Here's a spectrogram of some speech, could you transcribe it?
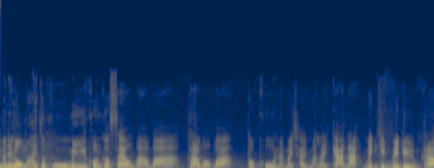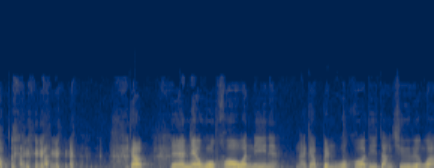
ไม่ได้ลงมาให้โต๊ะครู มีคนก็แซวมาว่าครับเขาบอกว่าโต๊ะครูเนี่ยไม่ใช่มาลายกานะ ไม่กินไม่ดื่มครับ ครับดังนั้นเนี่ยหัวข้อวันนี้เนี่ยนะครับเป็นหัวข้อที่ตั้งชื่อเรื่องว่า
